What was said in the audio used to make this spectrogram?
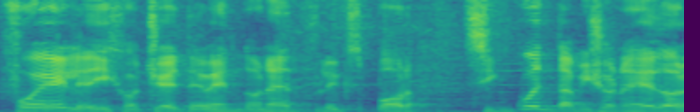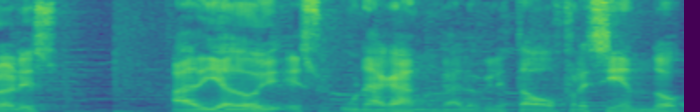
Fue, le dijo, che, te vendo Netflix por 50 millones de dólares. A día de hoy es una ganga lo que le estaba ofreciendo,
